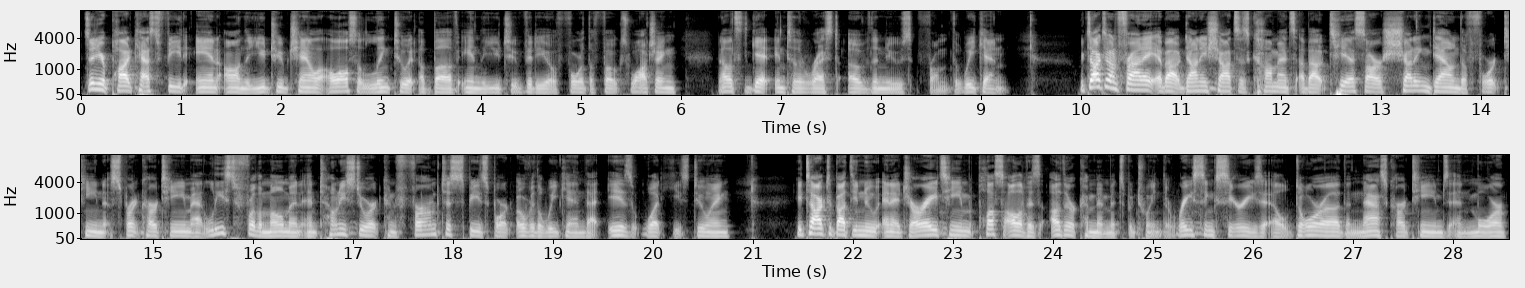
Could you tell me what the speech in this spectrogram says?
It's in your podcast feed and on the YouTube channel. I'll also link to it above in the YouTube video for the folks watching. Now let's get into the rest of the news from the weekend. We talked on Friday about Donny Schatz' comments about TSR shutting down the 14 sprint car team, at least for the moment, and Tony Stewart confirmed to Speed Sport over the weekend that is what he's doing. He talked about the new NHRA team, plus all of his other commitments between the racing series, Eldora, the NASCAR teams, and more,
